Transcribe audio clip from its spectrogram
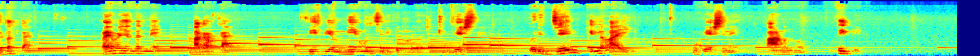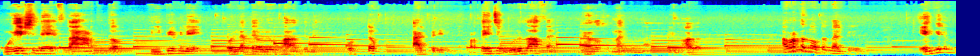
എതിർക്കാൻ പ്രേമചന്ദ്രനെ തകർക്കാൻ സി പി എം നിയോഗിച്ചിരിക്കുന്നത് മുകേഷിനെ ഒരു ജെയിൻ കില്ലറായി മുകേഷിനെ കാണുന്നു സി പി എം. മുകേഷിന്റെ സ്ഥാനാർത്ഥിത്വം സി പി എമ്മിലെ കൊല്ലത്തെ ഒരു വിഭാഗത്തിന് ഒട്ടും താല്പര്യമില്ല. പ്രത്യേകിച്ച് ഗുരുദാസൻ നേതൃത്വം നൽകുന്ന വിഭാഗം. അവർക്കൊന്നും ഒട്ടും താല്പര്യമില്ല. എങ്കിലും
